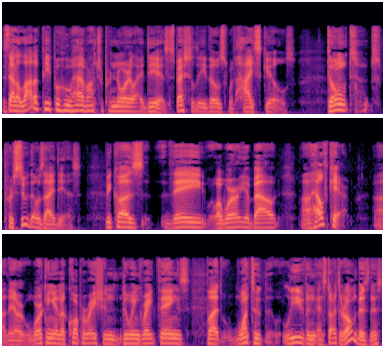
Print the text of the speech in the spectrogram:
is that a lot of people who have entrepreneurial ideas, especially those with high skills, don't pursue those ideas because they are worried about uh, health care. Uh, they are working in a corporation doing great things, but want to leave and, and, start their own business.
